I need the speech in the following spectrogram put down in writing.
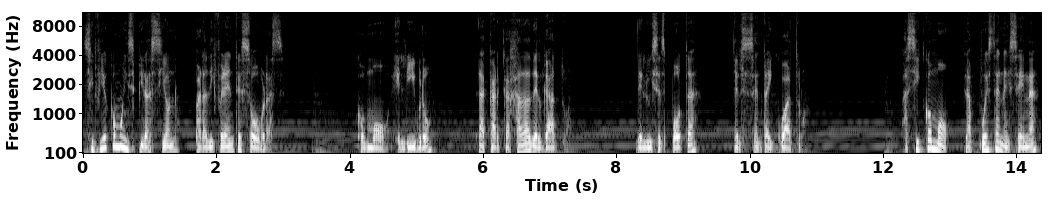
sirvió como inspiración para diferentes obras, como el libro La carcajada del gato, de Luis Espota, del 64, así como la puesta en escena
